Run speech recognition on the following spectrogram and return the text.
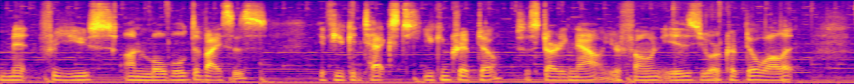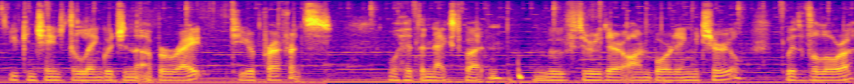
meant for use on mobile devices. If you can text, you can crypto. So starting now, your phone is your crypto wallet. You can change the language in the upper right to your preference. We'll hit the next button, move through their onboarding material. With Valora,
